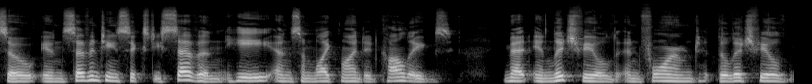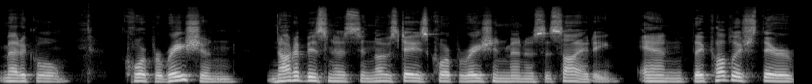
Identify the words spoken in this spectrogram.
So in 1767, he and some like minded colleagues met in Litchfield and formed the Litchfield Medical Corporation, not a business. In those days, corporation meant a society. And they published their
